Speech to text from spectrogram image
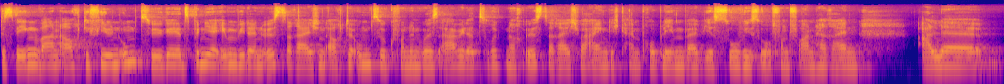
deswegen waren auch die vielen Umzüge, jetzt bin ich ja eben wieder in Österreich und auch der Umzug von den USA wieder zurück nach Österreich war eigentlich kein Problem, weil wir sowieso von vornherein alle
